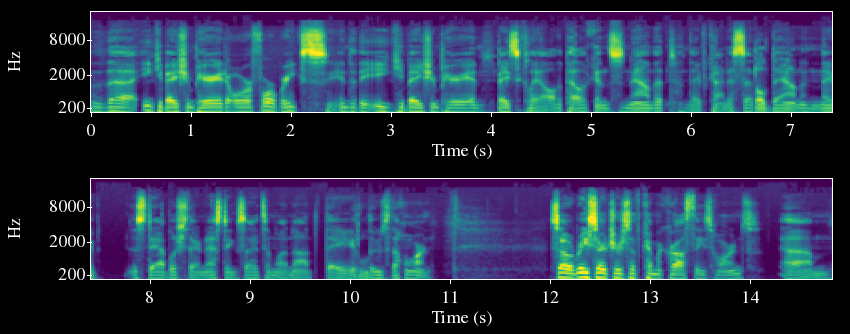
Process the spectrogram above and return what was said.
the incubation period, or four weeks into the incubation period, basically all the pelicans, now that they've kind of settled down and they've established their nesting sites and whatnot, they lose the horn. So researchers have come across these horns. Um,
